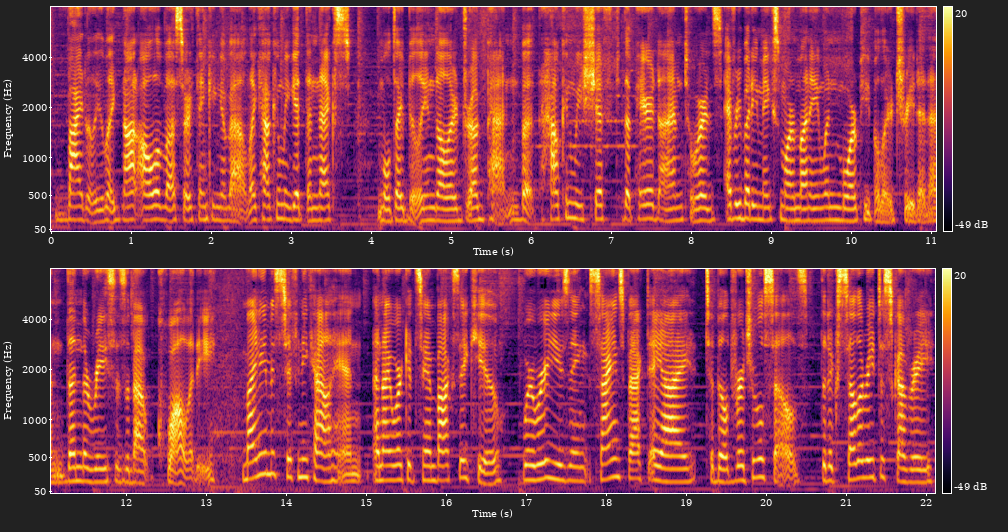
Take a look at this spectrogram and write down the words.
vitally. Like, not all of us are thinking about, like, how can we get the next multi billion dollar drug patent, but how can we shift the paradigm towards everybody makes more money when more people are treated? And then the race is about quality. My name is Tiffany Callahan, and I work at Sandbox AQ, where we're using science backed AI to build virtual cells that accelerate discovery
